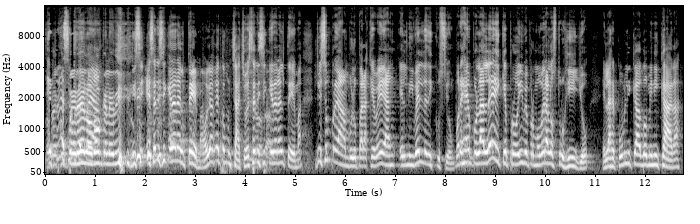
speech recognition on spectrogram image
Recuperé los dos que le di. Ni si- ese ni siquiera era el tema. Oigan esto, muchachos, ese ni siquiera era el tema. Yo hice un preámbulo para que vean el nivel de discusión. Por ejemplo, la ley que prohíbe promover a los Trujillo en la República Dominicana,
